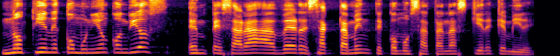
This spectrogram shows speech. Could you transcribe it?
no tiene comunión con Dios, empezará a ver exactamente como Satanás quiere que mire.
